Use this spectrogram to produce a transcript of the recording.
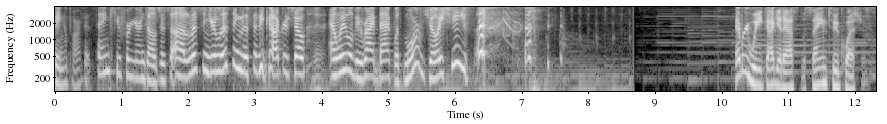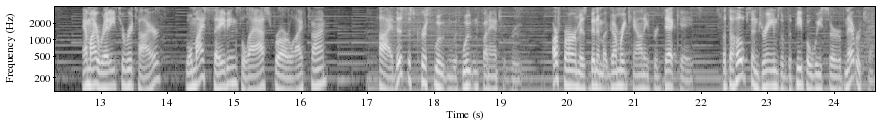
being a part of it. Thank you for your indulgence. Uh, listen, you're listening to the Cindy Cochran Show, and we will be right back with more of Joey Sheaf. Every week, I get asked the same two questions Am I ready to retire? Will my savings last for our lifetime? Hi, this is Chris Wooten with Wooten Financial Group. Our firm has been in Montgomery County for decades, but the hopes and dreams of the people we serve never change.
